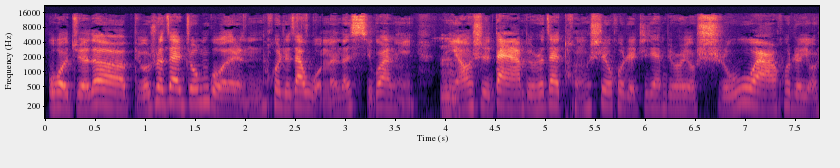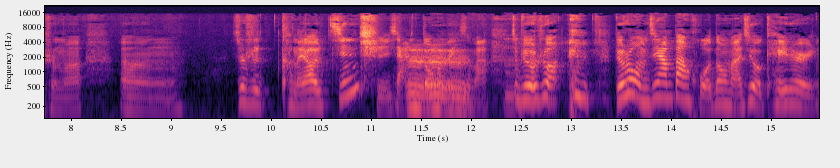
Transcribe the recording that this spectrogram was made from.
我觉得，比如说在中国的人或者在我们的习惯里，你要是大家，比如说在同事或者之间，比如说有食物啊，或者有什么，嗯。就是可能要矜持一下，你懂我的意思吗？就比如说，比如说我们经常办活动嘛，就有 catering，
